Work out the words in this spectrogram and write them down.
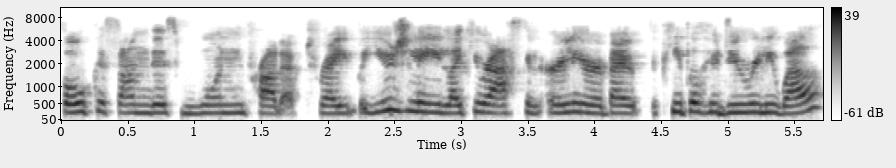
focused on this one product, right? But usually, like you were asking earlier about the people who do really well,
